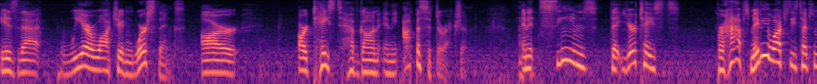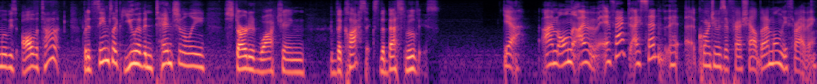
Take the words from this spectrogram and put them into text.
is that we are watching worse things. Our our tastes have gone in the opposite direction, and it seems that your tastes, perhaps, maybe you watch these types of movies all the time, but it seems like you have intentionally started watching the classics, the best movies. Yeah. I'm only I'm in fact I said uh, quarantine was a fresh hell, but I'm only thriving.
